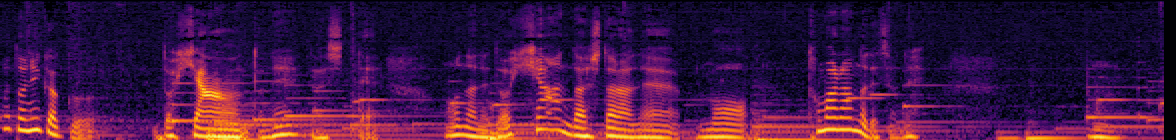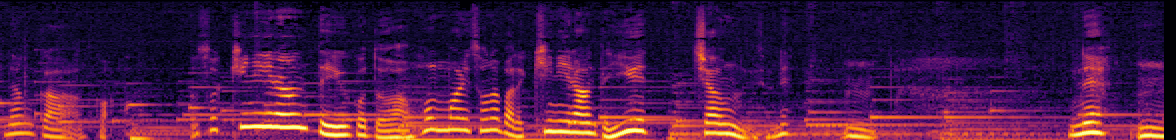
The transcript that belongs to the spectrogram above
まあ、とにかくドヒャーンとね出してほんなねドヒャーン出したらねもう止まらんのですよね、うん、なんかこうそ気に入らんっていうことはほんまにその場で気に入らんって言えちゃうんですよね。うん。ね。うん。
